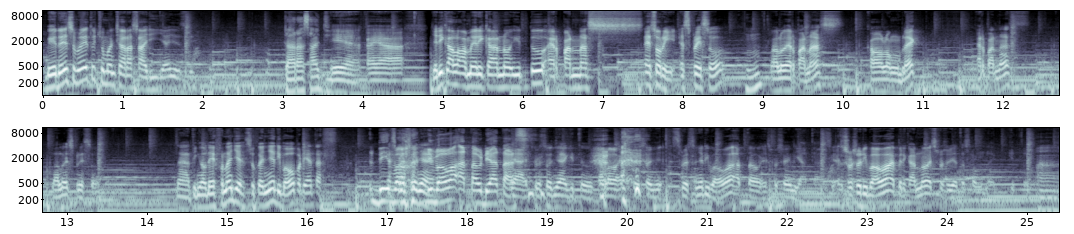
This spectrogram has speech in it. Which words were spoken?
bedanya sebenarnya itu cuma cara sajinya aja sih cara saji. Iya, kayak jadi kalau americano itu air panas eh sorry, espresso, hmm? lalu air panas. Kalau long black air panas, lalu espresso. Nah, tinggal Devon aja sukanya di bawah apa di atas? Di bawah, di bawah atau di atas? Ya, espressonya gitu. Kalau espressonya espressonya di bawah atau espressonya di atas. Espresso di bawah, americano, espresso di atas long black gitu. Ah.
